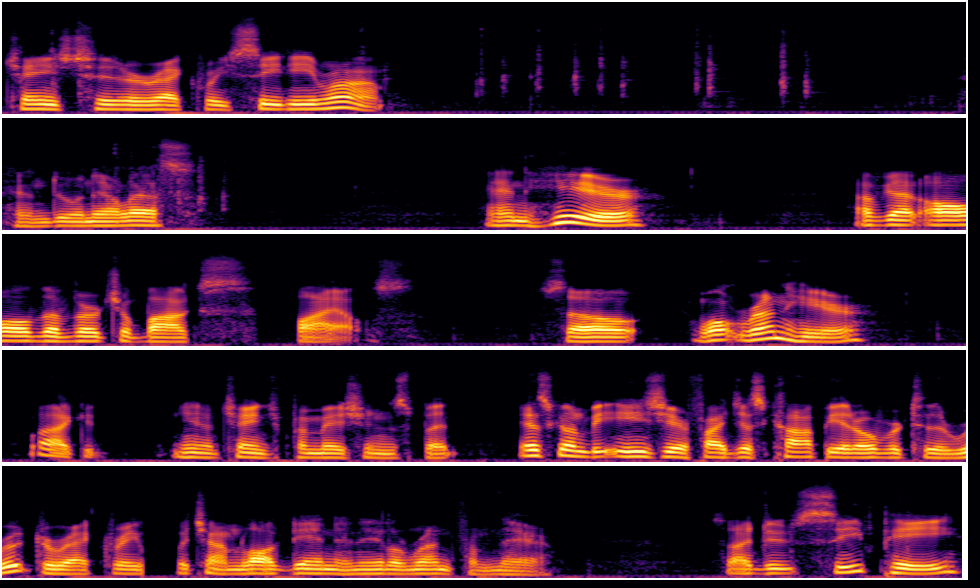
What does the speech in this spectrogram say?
change to directory CD-ROM and do an ls. And here, I've got all the VirtualBox files. So it won't run here. Well, I could, you know, change permissions, but it's going to be easier if I just copy it over to the root directory, which I'm logged in, and it'll run from there. So I do cp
